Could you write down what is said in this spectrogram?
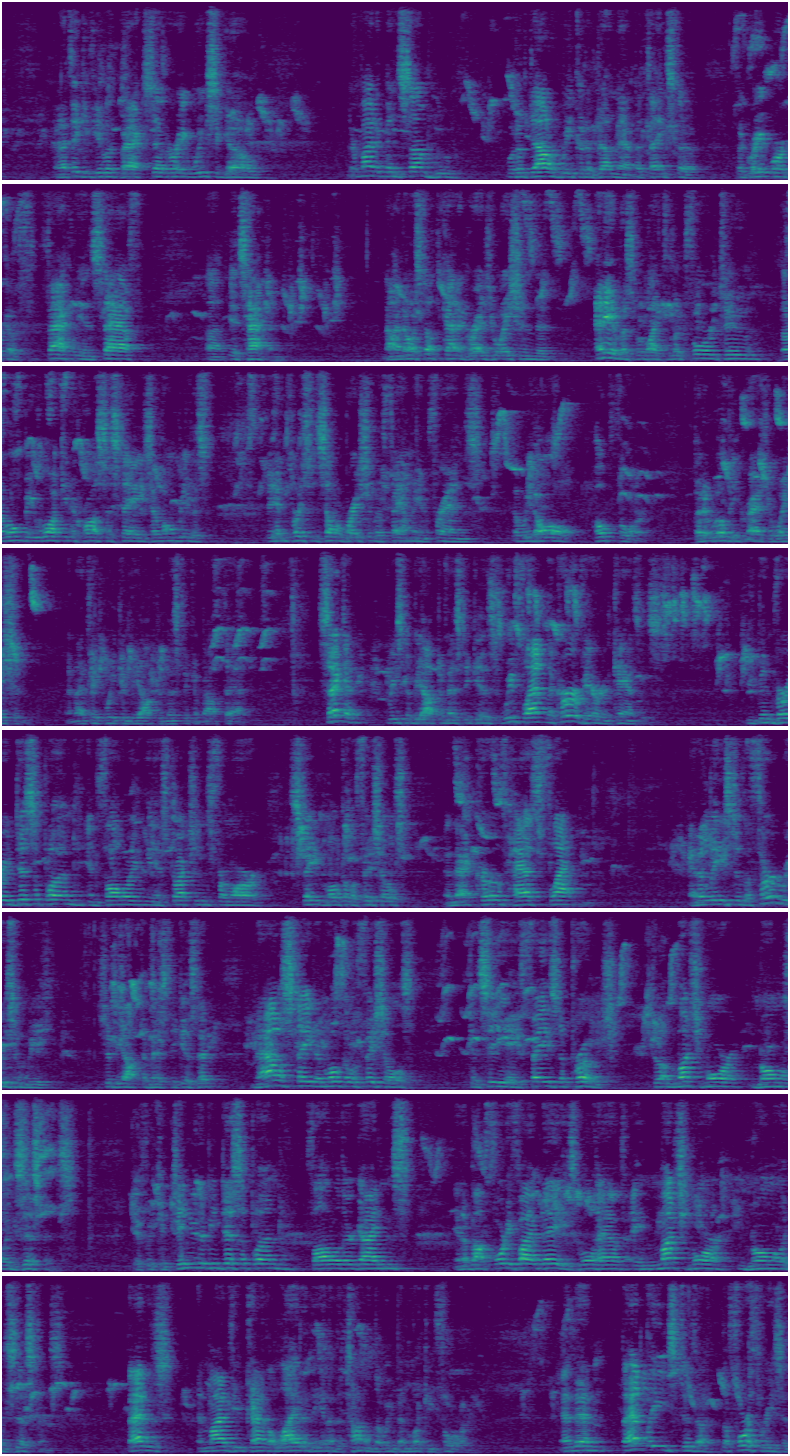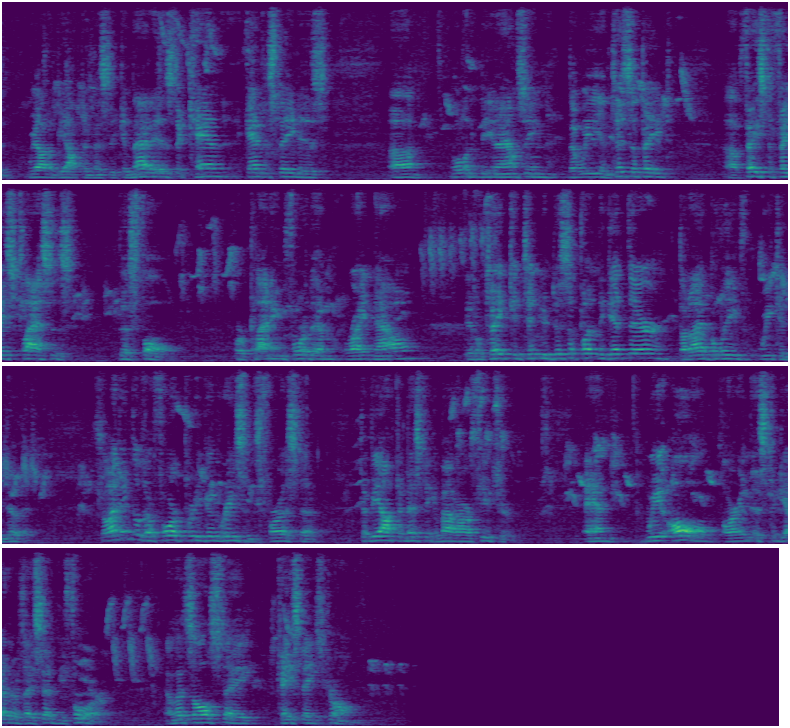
And I think if you look back seven or eight weeks ago, there might have been some who would have doubted we could have done that. But thanks to the great work of faculty and staff, uh, it's happened. Now, I know it's not the kind of graduation that any of us would like to look forward to. There won't be walking across the stage. There won't be this the in-person celebration with family and friends that we'd all hope for. But it will be graduation. And I think we can be optimistic about that. Second reason to be optimistic is we flattened the curve here in Kansas. We've been very disciplined in following the instructions from our state and local officials, and that curve has flattened. And it leads to the third reason we should be optimistic is that now state and local officials can see a phased approach to a much more normal existence. If we continue to be disciplined, follow their guidance, in about 45 days, we'll have a much more normal existence. That is, in my view, kind of the light at the end of the tunnel that we've been looking for. And then that leads to the, the fourth reason we ought to be optimistic, and that is that Can, Kansas State is uh, will be announcing that we anticipate uh, face-to-face -face classes this fall. We're planning for them right now. It'll take continued discipline to get there, but I believe we can do it. So I think those are four pretty good reasons for us to, to be optimistic about our future. And we all are in this together, as I said before. And let's all stay K-State strong.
